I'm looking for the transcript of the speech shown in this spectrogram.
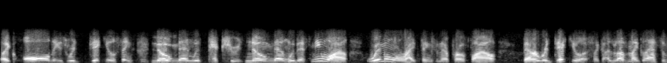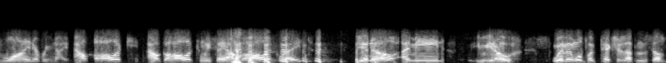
like all these ridiculous things. No men with pictures, no men with this. Meanwhile, women will write things in their profile that are ridiculous. Like I love my glass of wine every night. Alcoholic, alcoholic. Can we say alcoholic? right? You know, I mean, you, you know, women will put pictures up of themselves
